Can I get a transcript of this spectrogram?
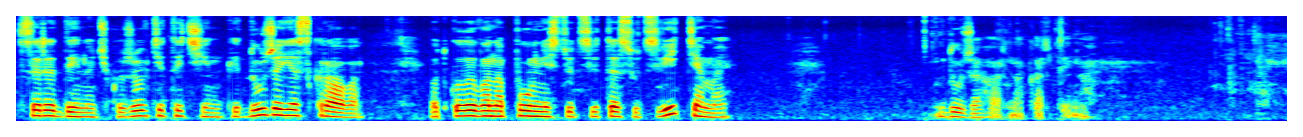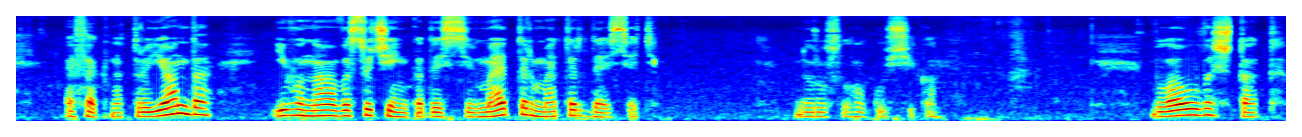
серединочку, жовті течінки. Дуже яскрава. От коли вона повністю цвіте суцвіттями, дуже гарна картина. Ефектна троянда, і вона височенька, десь метр, метр десять дорослого кущика. Блауверштадт.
